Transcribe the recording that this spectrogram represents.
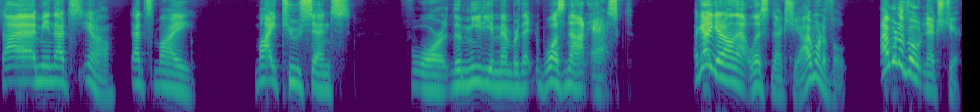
So I mean, that's you know, that's my my two cents for the media member that was not asked. I gotta get on that list next year. I want to vote. I want to vote next year.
